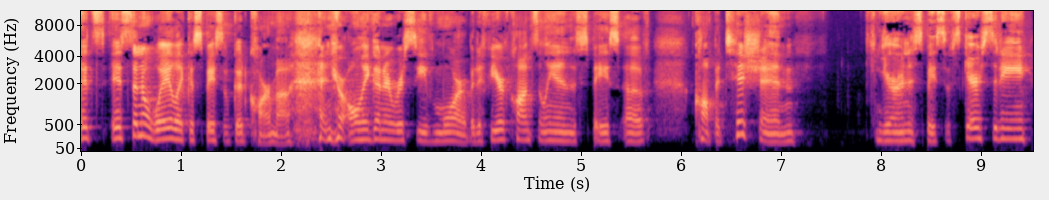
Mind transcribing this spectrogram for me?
it's it's in a way like a space of good karma and you're only going to receive more. But if you're constantly in the space of competition you're in a space of scarcity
